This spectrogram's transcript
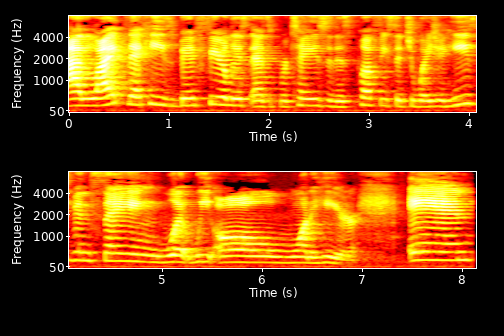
I like that he's been fearless as it pertains to this Puffy situation. He's been saying what we all want to hear. And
